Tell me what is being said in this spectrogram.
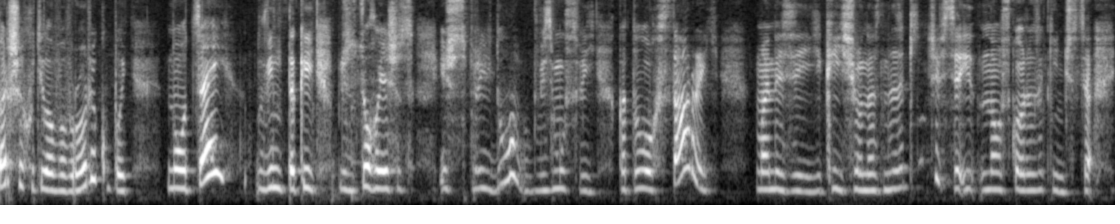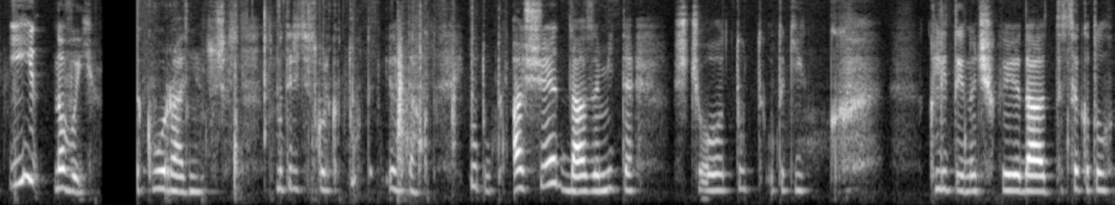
Перший хотіла в Аврорі купити. Ну оцей, він такий, плюс до цього я щас, я щас прийду, візьму свій каталог старий, в мене який ще у нас не закінчився, і ну, скоро закінчиться, і новий. Таку разницю сейчас. Смотрите, сколько тут і так і тут. А ще, да, замітьте, що тут такі клітиночки, да, це каталог.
